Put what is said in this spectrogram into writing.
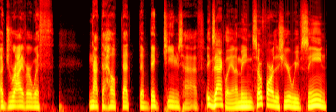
a driver with not the help that the big teams have. Exactly. And I mean, so far this year, we've seen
